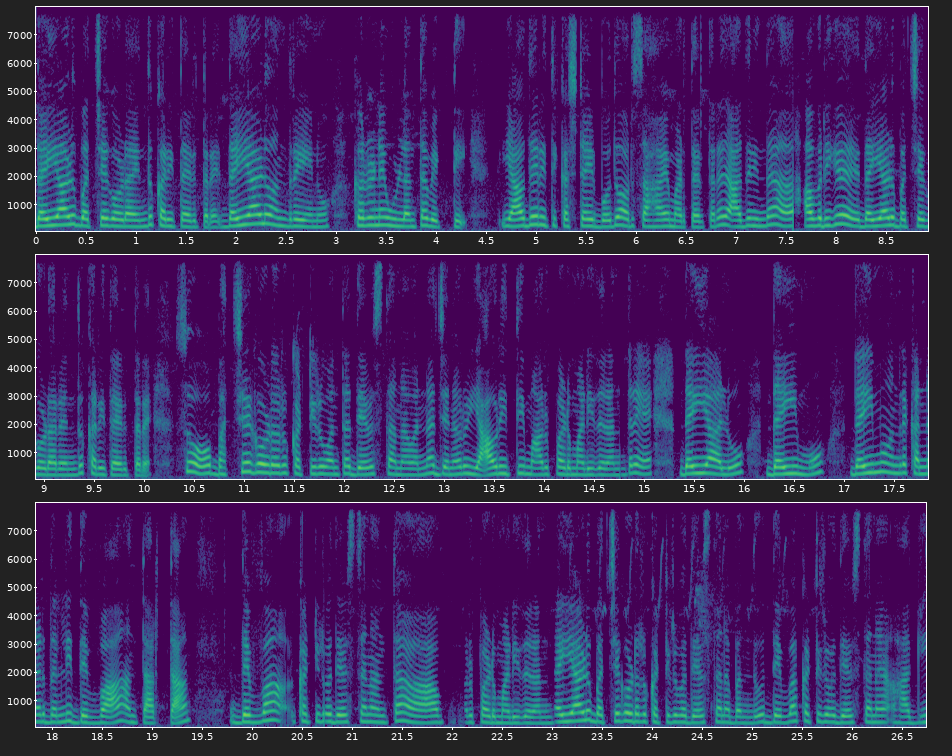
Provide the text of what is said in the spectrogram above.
ದಯ್ಯಾಳು ಬಚ್ಚೇಗೌಡ ಎಂದು ಕರೀತಾ ಇರ್ತಾರೆ. ದಯ್ಯಾಳು ಅಂದರೆ ಏನು? ಕರುಣೆ ಉಳ್ಳಂಥ ವ್ಯಕ್ತಿ. ಯಾವುದೇ ರೀತಿ ಕಷ್ಟ ಇರ್ಬೋದು, ಅವ್ರು ಸಹಾಯ ಮಾಡ್ತಾ ಇರ್ತಾರೆ. ಆದ್ದರಿಂದ ಅವರಿಗೆ ದಯ್ಯಾಳು ಬಚ್ಚೇಗೌಡರೆಂದು ಕರಿತಾ ಇರ್ತಾರೆ. ಸೊ ಬಚ್ಚೇಗೌಡರು ಕಟ್ಟಿರುವಂಥ ದೇವಸ್ಥಾನವನ್ನು ಜನರು ಯಾವ ರೀತಿ ಮಾರ್ಪಾಡು ಮಾಡಿದ್ದಾರೆ ಅಂದರೆ ದಯ್ಯಾಳು ದೈಮು ದೈಮು ಅಂದರೆ ಕನ್ನಡದಲ್ಲಿ ದೆವ್ವ ಅಂತ ಅರ್ಥ. ದೆವ್ವ ಕಟ್ಟಿರೋ ದೇವಸ್ಥಾನ ಅಂತ ಮಾರ್ಪಾಡು ಮಾಡಿದ್ದಾರೆ ಅಂತ ದಯ್ಯಾಳು ಬಚ್ಚೇಗೌಡರು ಕಟ್ಟಿರುವ ದೇವಸ್ಥಾನ ಬಂದು ದೆವ್ವ ಕಟ್ಟಿರುವ ದೇವಸ್ಥಾನ ಆಗಿ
